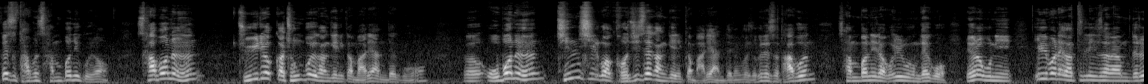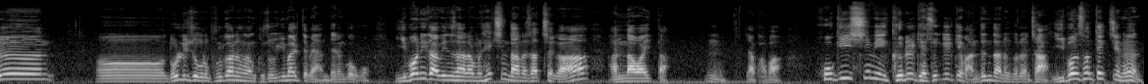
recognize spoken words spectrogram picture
그래서 답은 3번이고요. 4번은 주의력과 정보의 관계니까 말이 안 되고 어, 5번은 진실과 거짓의 관계니까 말이 안 되는 거죠. 그래서 답은 3번이라고 읽으면 되고 여러분이 1번에가 틀린 사람들은 어, 논리적으로 불가능한 구조 이 말 때문에 안 되는 거고 2번이 답인 사람은 핵심 단어 자체가 안 나와 있다. 음, 야 봐봐. 호기심이 글을 계속 읽게 만든다는 거는 자 2번 선택지는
